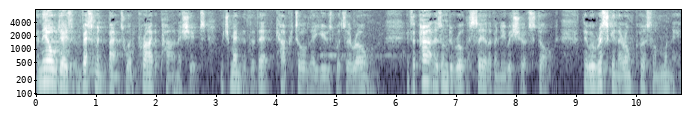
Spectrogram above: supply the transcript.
In the old days, investment banks were private partnerships, which meant that the capital they used was their own. If the partners underwrote the sale of a new issue of stock, they were risking their own personal money.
